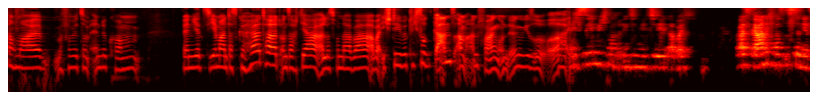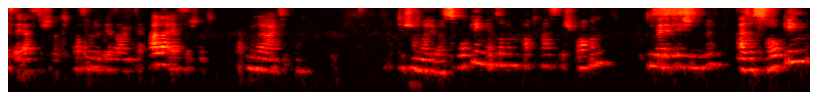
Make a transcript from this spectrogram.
nochmal, bevor wir zum Ende kommen, wenn jetzt jemand das gehört hat und sagt, ja, alles wunderbar, aber ich stehe wirklich so ganz am Anfang und irgendwie so. Oh, ich, ich sehe mich nach Intimität, aber ich weiß gar nicht, was ist denn jetzt der erste Schritt? Was würdet ihr sagen? Der allererste Schritt, um da reinzukommen. Habt ihr schon mal über Soaking in so einem Podcast gesprochen? Meditation, ne? Also Soaking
